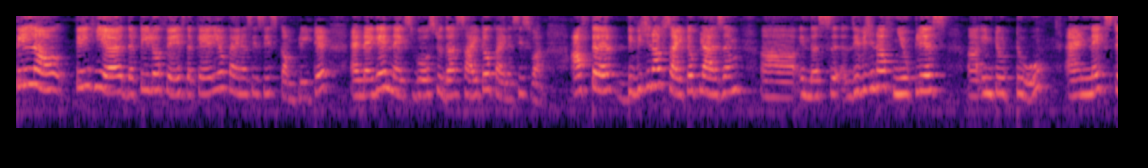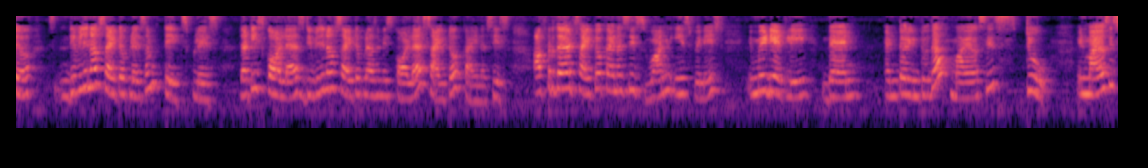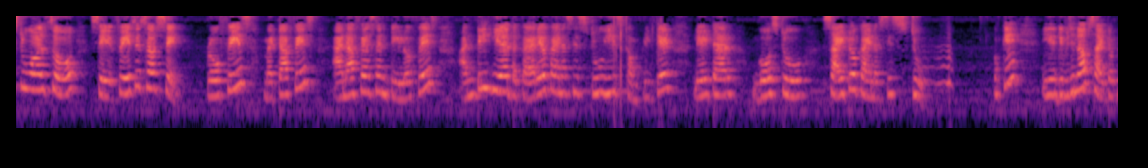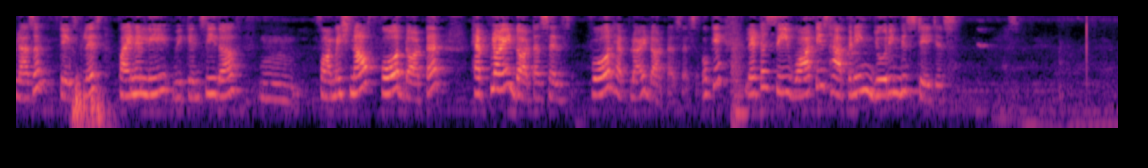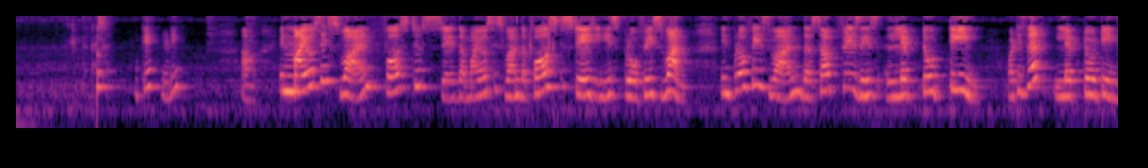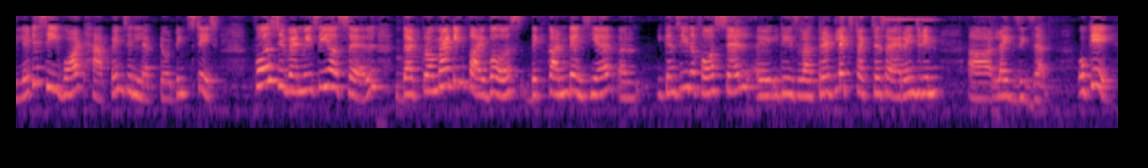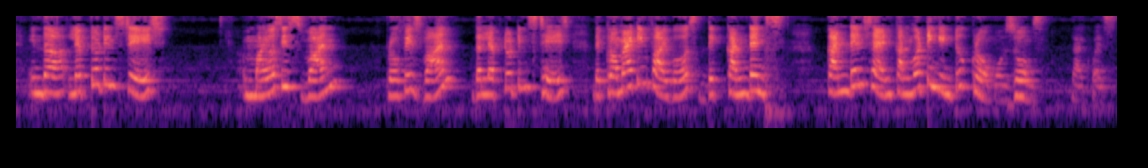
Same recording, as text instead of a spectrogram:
till now, till here the telophase, the karyokinesis is completed and again next goes to the cytokinesis one. After division of cytoplasm uh, in the division of nucleus uh, into two and next uh, division of cytoplasm takes place. That is called as division of cytoplasm is called as cytokinesis. After that cytokinesis 1 is finished immediately then enter into the meiosis 2 in meiosis 2 also say phases are same prophase metaphase anaphase and telophase. Until here the karyokinesis 2 is completed. Later goes to cytokinesis 2 okay? The division of cytoplasm takes place. Finally we can see the um, formation of four daughter haploid daughter cells. Four haploid daughter cells. Okay? Let us see what is happening during these stages. Okay? Ready in meiosis 1 first stage the meiosis 1 the first stage is prophase 1 in prophase 1 the subphase is leptotene. what is that? Leptotene. Let us see what happens in leptotene stage. First, when we see a cell, that chromatin fibers, they condense here. Uh, you can see the first cell, uh, it is like thread-like structures are arranged in uh, like zigzag. Okay, in the leptotene stage, meiosis 1, prophase 1, the leptotene stage, the chromatin fibers, they condense, condense and converting into chromosomes. Likewise,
